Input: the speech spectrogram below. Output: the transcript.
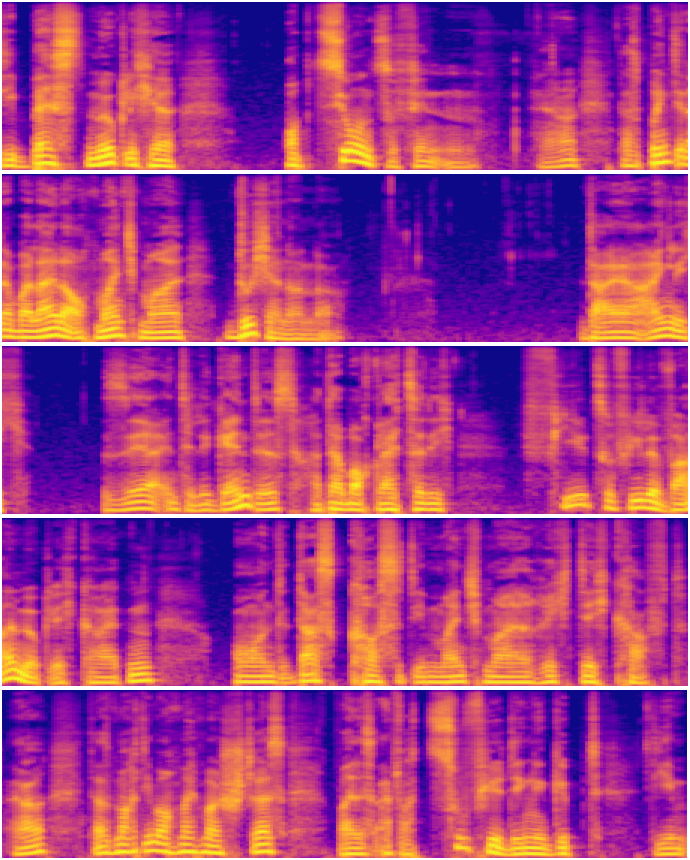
die bestmögliche Option zu finden. Ja, das bringt ihn aber leider auch manchmal durcheinander. Da er eigentlich sehr intelligent ist, hat er aber auch gleichzeitig viel zu viele Wahlmöglichkeiten und das kostet ihm manchmal richtig Kraft. Ja? Das macht ihm auch manchmal Stress, weil es einfach zu viele Dinge gibt, die ihm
